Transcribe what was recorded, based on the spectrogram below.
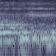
aqui.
